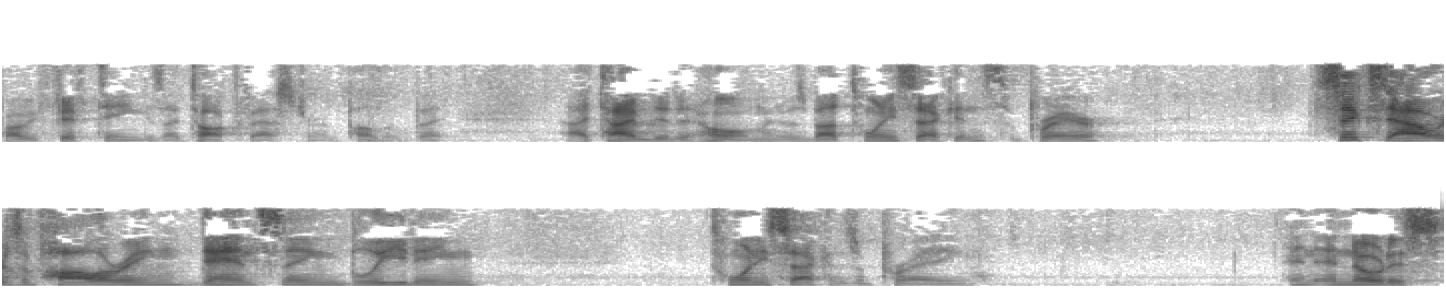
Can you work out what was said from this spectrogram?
Probably 15 because I talk faster in public, but I timed it at home, and it was about 20 seconds of prayer. Six hours of hollering, dancing, bleeding, 20 seconds of praying. And, and notice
